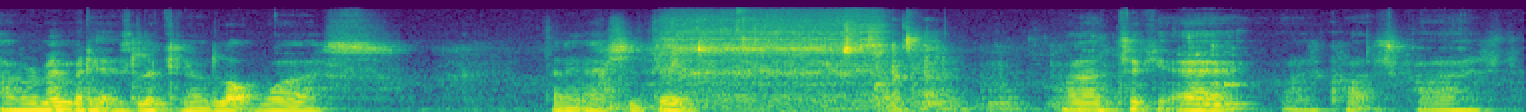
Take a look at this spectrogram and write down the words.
I remembered it as looking a lot worse than it actually did. When I took it out, I was quite surprised.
